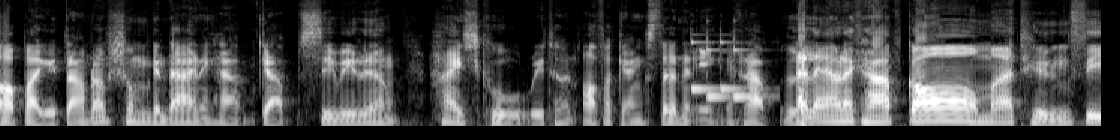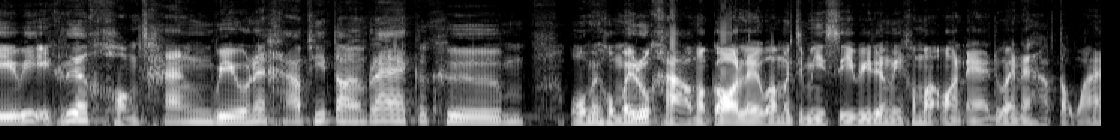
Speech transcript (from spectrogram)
ต่อไปติดตามรับชมกันได้นะครับกับซีรีส์เรื่อง High School Return of a Gangster นั่นเองนะครับและแล้วนะครับก็มาถึงซีรีส์อีกเรื่องของทางวิวนะครับที่ตอนแรกก็คือโอ้ไม่ผมไม่รู้ข่าวมาก่อนเลยว่ามันจะมีซีรีส์เรื่องนี้เข้ามาออนแอร์ด้วยนะครับแต่ว่า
